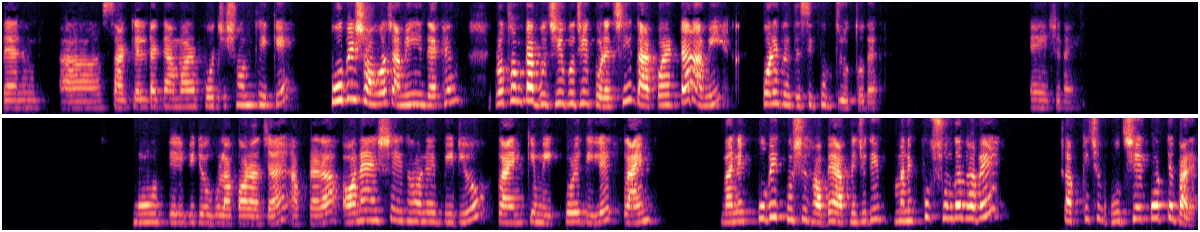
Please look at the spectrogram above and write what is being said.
দেন সার্কেলটাকে আমার পজিশন থেকে, খুবই সহজ, আমি দেখেন, প্রথমটা বুঝিয়ে বুঝিয়ে করেছি, তারপরেরটা আমি করে ফেলতেছি খুব দ্রুত দেখ এই যে মুহূর্তে ভিডিও গুলা করা যায়। আপনারা অনায়াসে এই ধরনের ভিডিও ক্লায়েন্টকে মেক করে দিলে ক্লায়েন্ট মানে খুবই খুশি হবে। আপনি যদি মানে খুব সুন্দরভাবে সবকিছু গুছিয়ে করতে পারেন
